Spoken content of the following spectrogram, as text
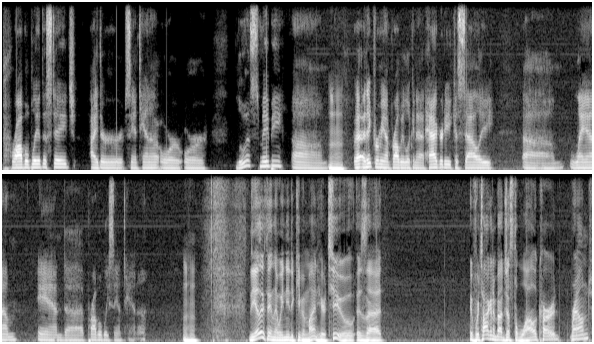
probably at this stage either Santana or or Lewis, maybe. Um, hmm but I think for me, I'm probably looking at Haggerty, Casali, um, Lamb, and uh, probably Santana. hmm The other thing that we need to keep in mind here too is that if we're talking about just the wild card round,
